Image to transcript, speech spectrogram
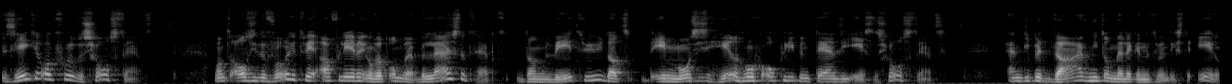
zeker ook voor de schoolstrijd. Want als u de vorige twee afleveringen over dat onderwerp beluisterd hebt, dan weet u dat de emoties heel hoog opliepen tijdens die eerste schoolstrijd. En die bedaarden niet onmiddellijk in de 20e eeuw.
